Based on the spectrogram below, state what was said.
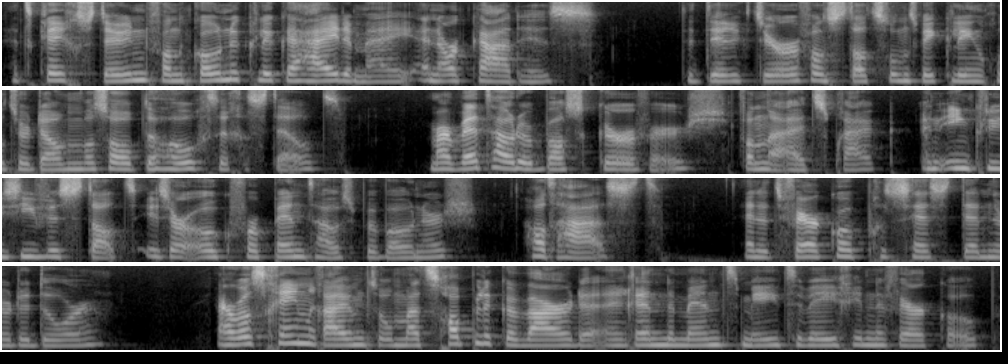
Het kreeg steun van Koninklijke Heidemei en Arcadis. De directeur van Stadsontwikkeling Rotterdam was al op de hoogte gesteld. Maar wethouder Bas Curvers van de uitspraak: een inclusieve stad is er ook voor penthousebewoners, had haast. En het verkoopproces denderde door. Er was geen ruimte om maatschappelijke waarde en rendement mee te wegen in de verkoop.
